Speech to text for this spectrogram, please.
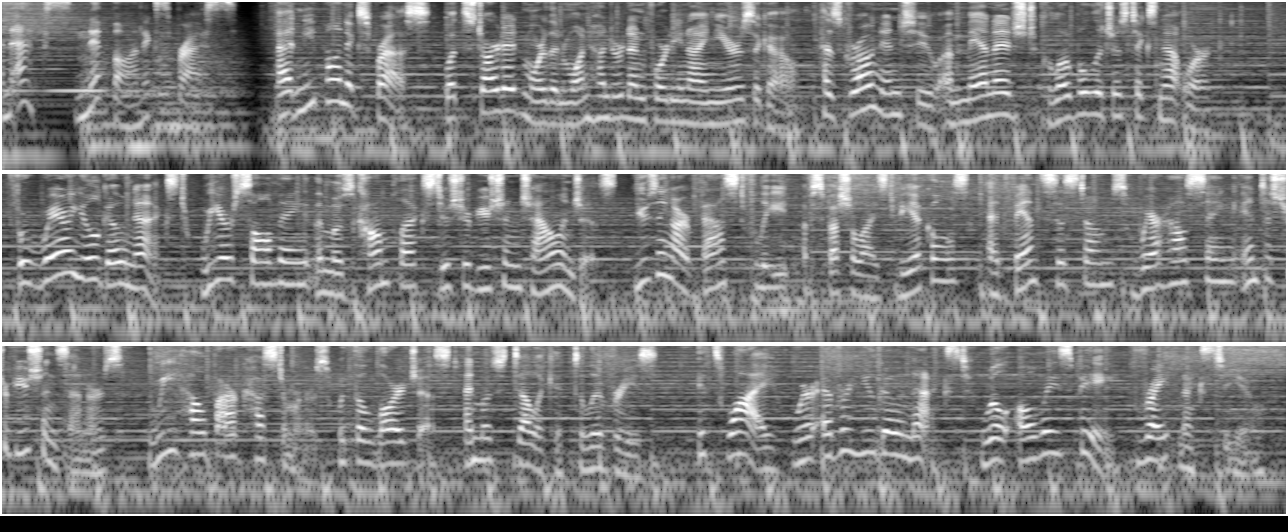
NX Nippon Express. At Nippon Express, what started more than 149 years ago has grown into a managed global logistics network. For where you'll go next, we are solving the most complex distribution challenges using our vast fleet of specialized vehicles, advanced systems, warehousing, and distribution centers. We help our customers with the largest and most delicate deliveries. It's why wherever you go next, will always be right next to you.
